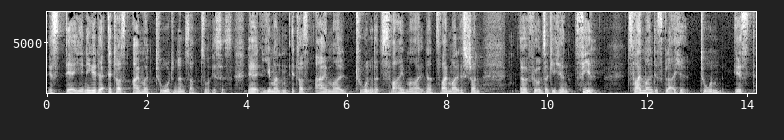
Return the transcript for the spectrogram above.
ist derjenige, der etwas einmal tut und dann sagt, so ist es. Der jemanden etwas einmal tun oder zweimal, ne? zweimal ist schon äh, für unser Gehirn viel. Zweimal das gleiche tun ist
